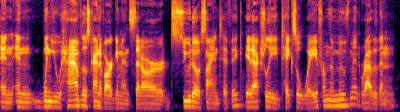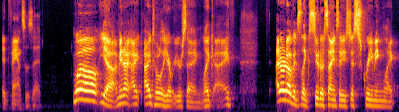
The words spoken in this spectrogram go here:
and and when you have those kind of arguments that are pseudo scientific it actually takes away from the movement rather than advances it Well, yeah. I mean, I, I I totally hear what you're saying. Like, I I don't know if it's like pseudoscience that he's just screaming like,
